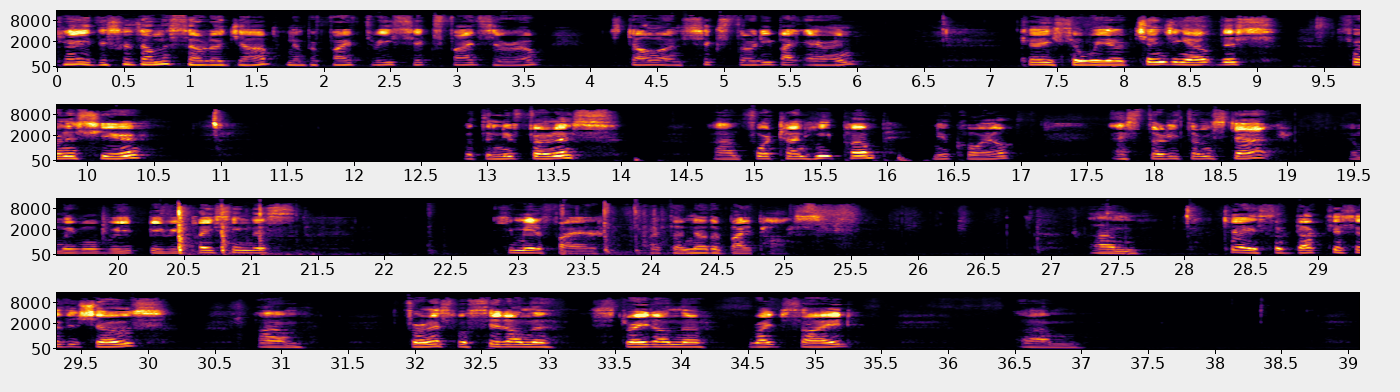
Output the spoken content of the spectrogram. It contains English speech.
Okay, this is on the Soto job, number 53650, installed on 630 by Aaron. Okay, so we are changing out this furnace here with the new furnace, um, 4-ton heat pump, new coil, S30 thermostat, and we will re be replacing this humidifier with another bypass. Um, okay, so duct just as it shows. Um, furnace will sit on the straight on the right side. Um,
